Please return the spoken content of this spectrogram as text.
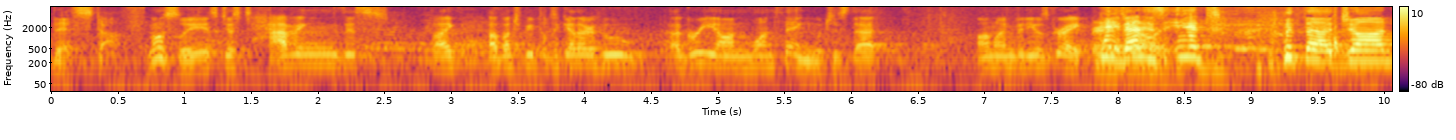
this stuff. Mostly, it's just having this like a bunch of people together who agree on one thing, which is that online video is great. Hey, that is it with uh, John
